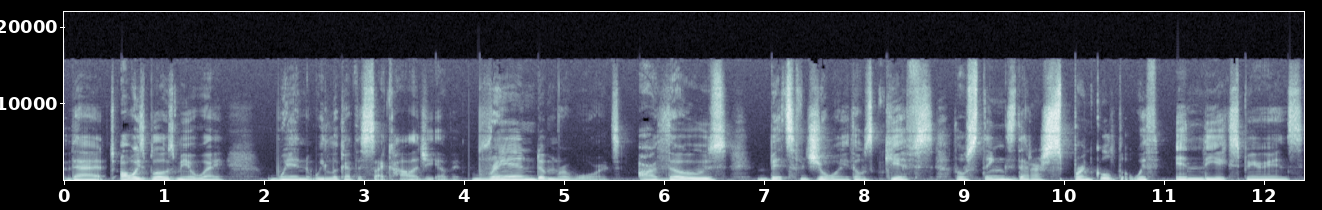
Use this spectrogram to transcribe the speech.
that always blows me away when we look at the psychology of it. Random rewards are those bits of joy, those gifts, those things that are sprinkled within the experience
